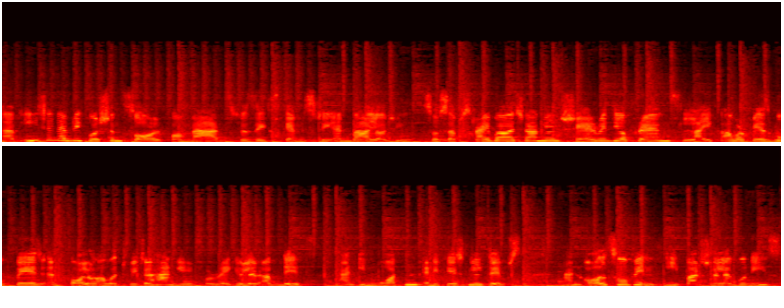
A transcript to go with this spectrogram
have each and every question solved for maths, physics, chemistry and biology. So subscribe our channel, share with your friends, like our Facebook page and follow our Twitter handle for regular updates and important educational tips and also win ePaathshaala goodies.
